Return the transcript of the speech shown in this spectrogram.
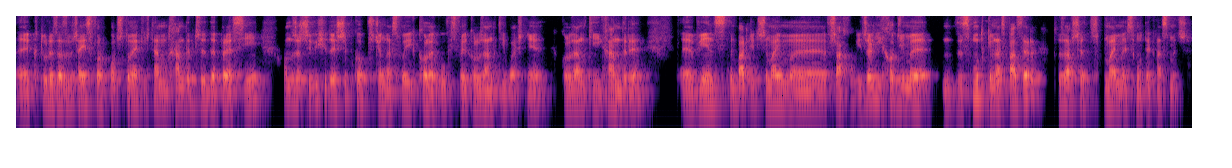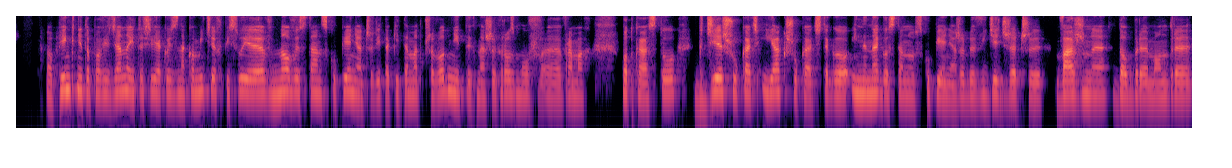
e, który zazwyczaj jest forpocztą jakiś tam handel czy depresji, on rzeczywiście dość szybko przyciąga swoich kolegów i swoje koleżanki właśnie, koleżanki handry, e, więc tym bardziej trzymajmy w szachu. Jeżeli chodzimy ze smutkiem na spacer, to zawsze trzymajmy smutek na smyczy. No, pięknie to powiedziane i to się jakoś znakomicie wpisuje w nowy stan skupienia, czyli taki temat przewodni tych naszych rozmów e, w ramach podcastu, gdzie szukać i jak szukać tego innego stanu skupienia, żeby widzieć rzeczy ważne, dobre, mądre,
